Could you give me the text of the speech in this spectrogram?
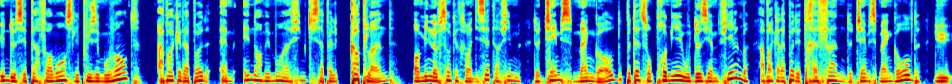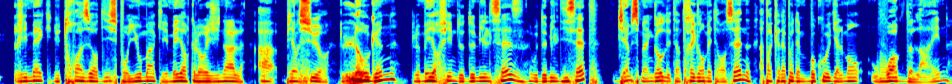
une de ses performances les plus émouvantes. Abracadapod aime énormément un film qui s'appelle Copland, en 1997, un film de James Mangold, peut-être son premier ou deuxième film. Abracadapod est très fan de James Mangold, du remake du 3h10 pour Yuma qui est meilleur que l'original, à bien sûr Logan, le meilleur film de 2016 ou 2017. James Mangold est un très grand metteur en scène. Abracadapod aime beaucoup également Walk the Line.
